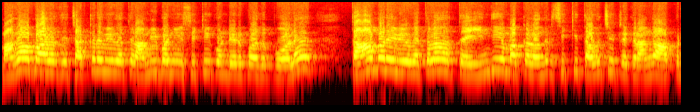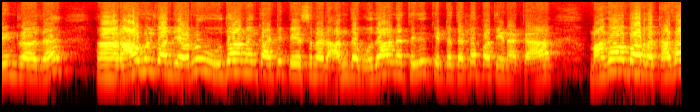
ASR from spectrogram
மகாபாரத சக்கர வியூகத்தில் அமிபன்யு சிக்கி கொண்டிருப்பது போல தாமரை வியூகத்துல த- இந்திய மக்கள் வந்துட்டு சிக்கி தவிச்சிட்டு இருக்கிறாங்க அப்படின்றத ராகுல் காந்தி அவர்கள் உதாரணம் காட்டி பேசினார். அந்த உதாரணத்துக்கு கிட்டத்தட்ட பாத்தீங்கன்னாக்கா மகாபாரத கதா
